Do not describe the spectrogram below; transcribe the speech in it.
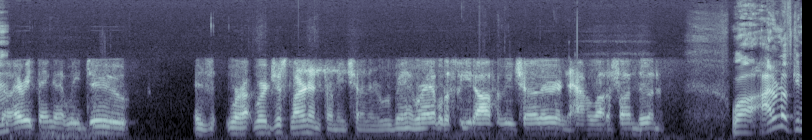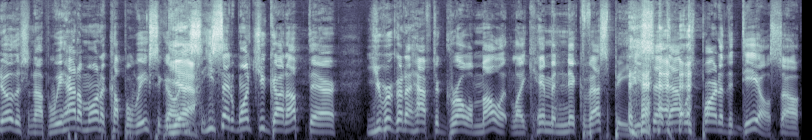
So everything that we do is we're we're just learning from each other. We're being, we're able to feed off of each other and have a lot of fun doing it. Well, I don't know if you know this or not, but we had him on a couple weeks ago. Yeah. He, he said once you got up there, you were going to have to grow a mullet like him and Nick Vespi. He said that was part of the deal. So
